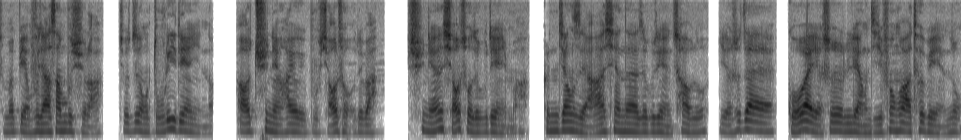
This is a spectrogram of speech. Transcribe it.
什么《蝙蝠侠三部曲》啦，就这种独立电影的。然后去年还有一部《小丑》，对吧？去年《小丑》这部电影嘛，跟姜子牙现在这部电影差不多，也是在国外也是两极分化特别严重，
